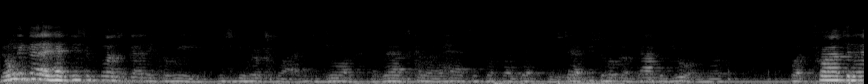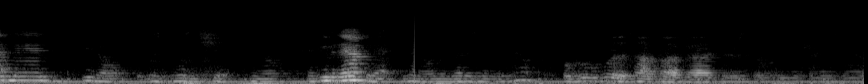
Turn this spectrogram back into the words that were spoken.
The only guy that had decent flies was a guy named Kareem. He used to do Herc's flies, used to draw the rabbits coming out of hats and stuff like that. Used to, have, used to hook up guy could draw, you know. But prior to that, man, you know, it was wasn't shit, you know. And even after that, you know, and the letters and everything else, Well, who, who are the top five guys that are still hitting the trains now?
